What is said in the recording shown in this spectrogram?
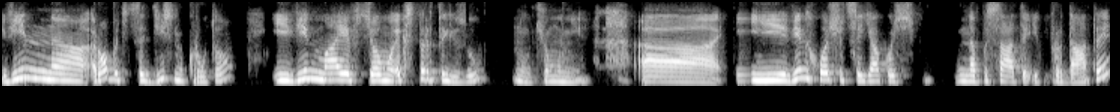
він е, робить це дійсно круто, і він має в цьому експертизу. Ну чому ні? А, І він хоче це якось написати і продати,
